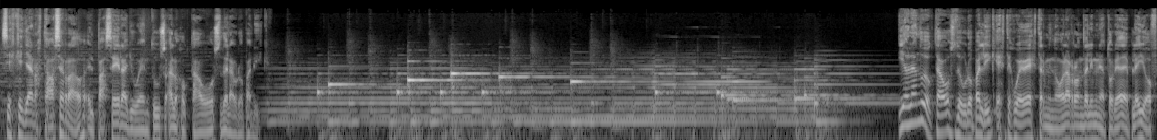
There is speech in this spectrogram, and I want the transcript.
si es que ya no estaba cerrado, el pase de la Juventus a los octavos de la Europa League. Y hablando de octavos de Europa League, este jueves terminó la ronda eliminatoria de playoff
